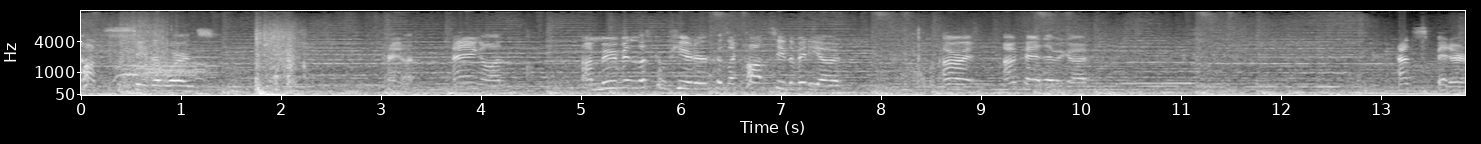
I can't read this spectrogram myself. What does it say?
Can't see the words. Hang on. Hang on. I'm moving the computer because I can't see the video. Alright. Okay, there we go. That's better.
